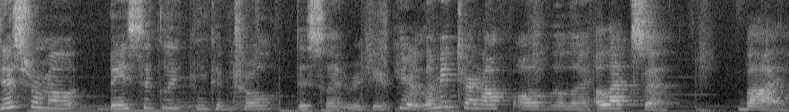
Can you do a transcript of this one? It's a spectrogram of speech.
This remote basically can control this light right here. Here, let me turn off all the lights. Alexa, bye.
